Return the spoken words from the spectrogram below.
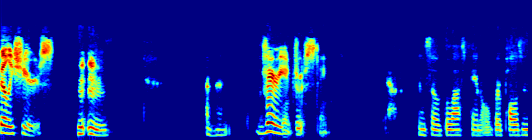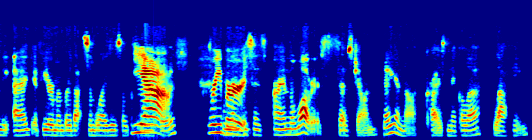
Billy Shears. Mm-mm. And then, Very interesting. Yeah. And so the last panel where Paul's in the egg, if you remember, that symbolizes like Yeah. Rebirth. He says, I am the walrus, says John. No, you're not, cries Nicola, laughing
